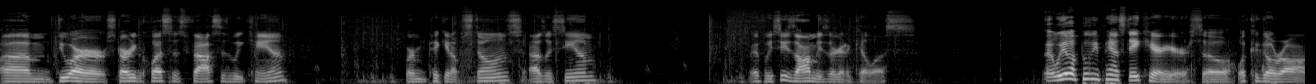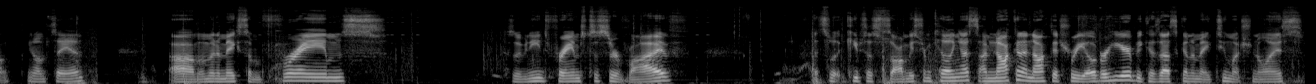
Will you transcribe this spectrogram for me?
um do our starting quest as fast as we can. We're gonna be picking up stones as we see them if we see zombies they're gonna kill us. And we have a poopy pants daycare here so what could go wrong? You know what i'm saying? Um i'm gonna make some frames because we need frames to survive. That's what keeps us zombies from killing us. I'm not going to knock the tree over here because that's going to make too much noise.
